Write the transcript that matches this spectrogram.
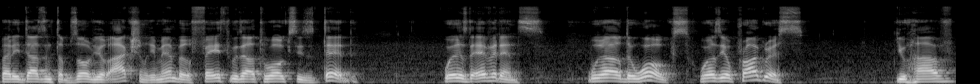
but it doesn't absolve your action. Remember, faith without works is dead. Where is the evidence? Where are the works? Where's your progress? You have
